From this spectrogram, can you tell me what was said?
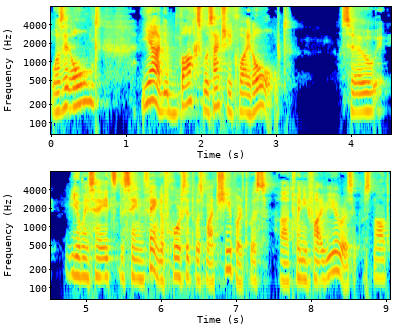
Was it old? Yeah, the box was actually quite old. So you may say it's the same thing. Of course, it was much cheaper. It was uh, 25 euros. It was not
